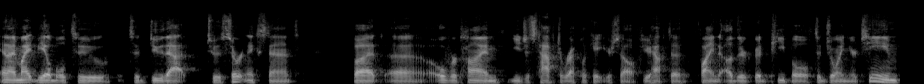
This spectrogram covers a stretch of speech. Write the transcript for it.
and I might be able to to do that to a certain extent. But uh, over time, you just have to replicate yourself. You have to find other good people to join your team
